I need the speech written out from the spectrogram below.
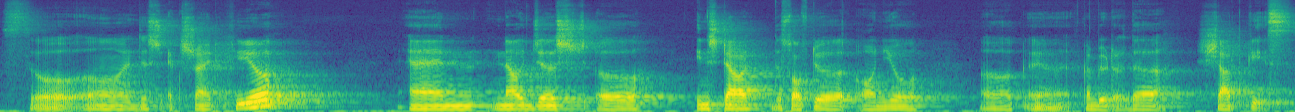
So just extract here. And now just install the software on your computer the SharpKeys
